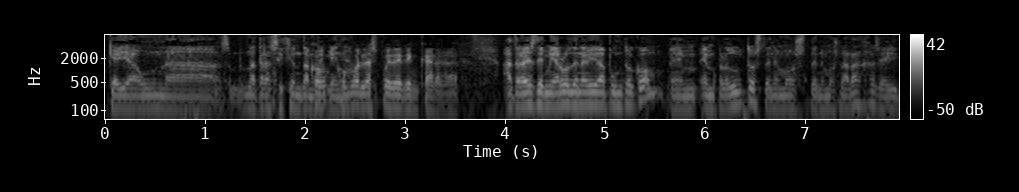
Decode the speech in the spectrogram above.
que haya una, una transición tan pequeña. ¿Cómo las pueden encargar? A través de miarboldenavidad.com, en, en productos tenemos tenemos naranjas y ahí,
